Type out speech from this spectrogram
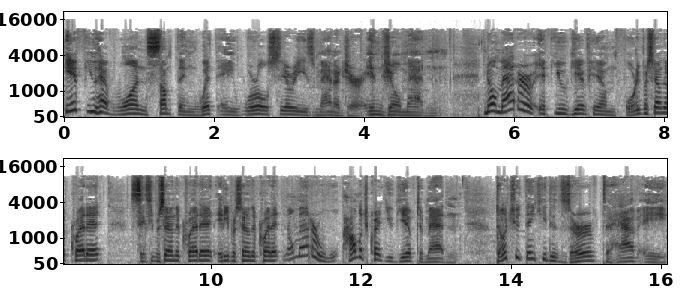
if you have won something with a World Series manager in Joe Maddon, no matter if you give him forty percent of the credit, sixty percent of the credit, eighty percent of the credit, no matter how much credit you give to Maddon, don't you think he deserved to have a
